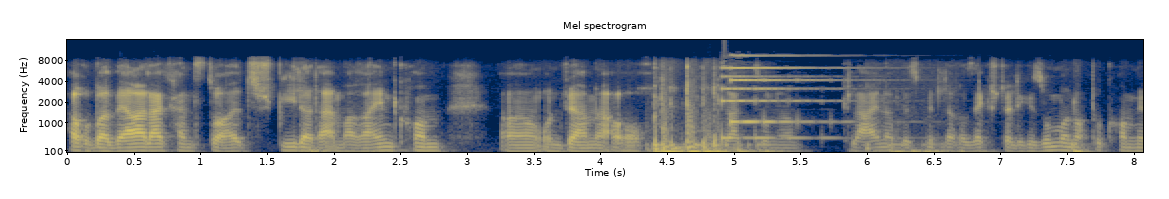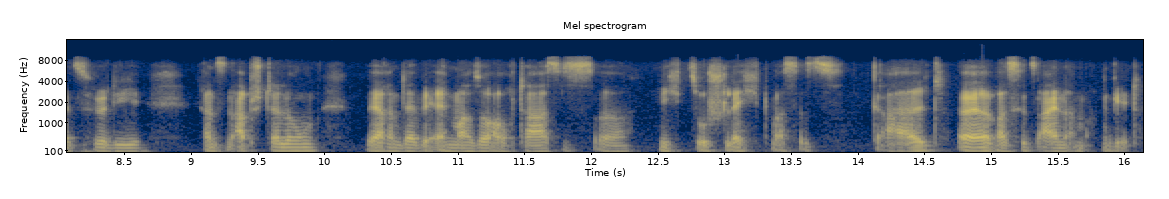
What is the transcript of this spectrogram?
auch über Werder kannst du als Spieler da immer reinkommen. Äh, und wir haben ja auch gesagt, so eine kleine bis mittlere sechsstellige Summe noch bekommen jetzt für die ganzen Abstellungen während der WM. Also auch da ist es äh, nicht so schlecht, was jetzt Gehalt, äh, was jetzt Einnahmen angeht.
